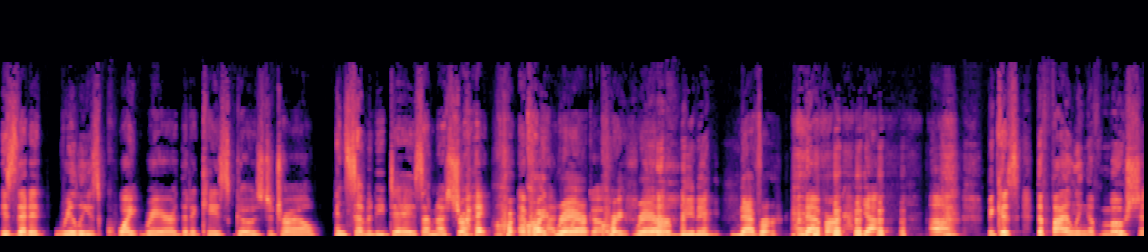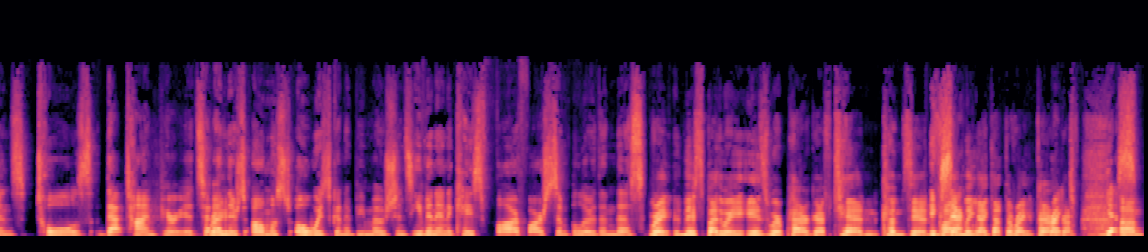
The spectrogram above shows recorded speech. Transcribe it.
is that it really is quite rare that a case goes to trial in 70 days. I'm not sure I Quite, ever quite had rare, one go. quite rare, meaning never. Never. Yeah. Um, because the filing of motions tolls that time period. So, Right. And there's almost always going to be motions, even in a case far, far simpler than this. Right. And this, by the way, is where paragraph 10 comes in. Exactly. Finally, I got the right paragraph. Right. Yes. Um,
